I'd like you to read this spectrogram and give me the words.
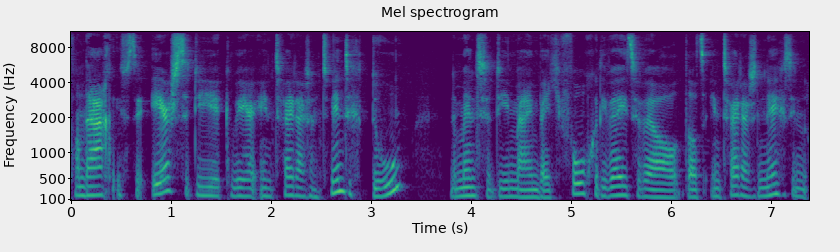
Vandaag is de eerste die ik weer in 2020 doe. De mensen die mij een beetje volgen, die weten wel dat in 2019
